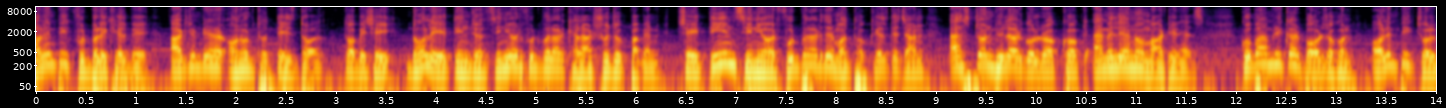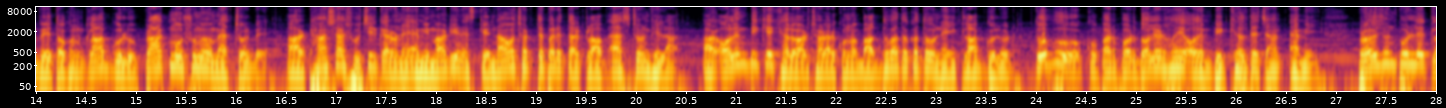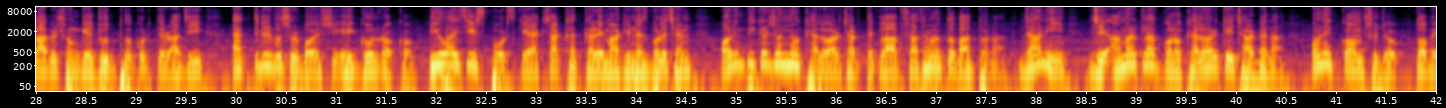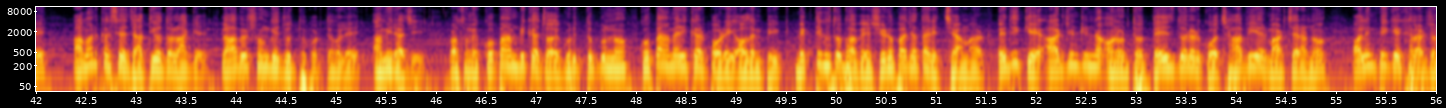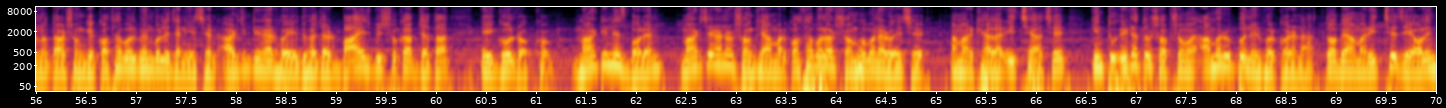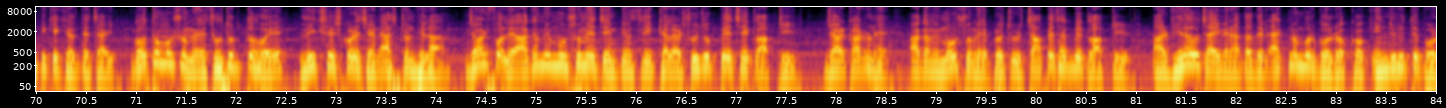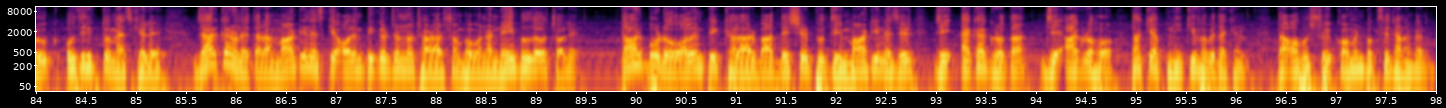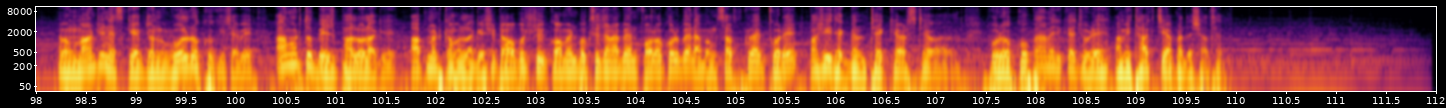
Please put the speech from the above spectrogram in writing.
Olympic ফুটবলে খেলবে আর্জেন্টিনার অনূর্ধ্ব তেইশ দল। তবে সেই দলে তিনজন সিনিয়র ফুটবলার খেলার সুযোগ পাবেন। সেই তিন সিনিয়র ফুটবলারদের মধ্যে খেলতে চান অ্যাস্টন ভিলার গোলরক্ষক অ্যামেলিয়ানো মার্টিনেজ। কোপা আমেরিকার পর যখন অলিম্পিক চলবে, তখন ক্লাবগুলো প্রাক মৌসুমেও ম্যাচ চলবে। আর ঠাঁসা সূচির কারণে অ্যামি মার্টিনেসকে নাও ছাড়তে পারে তার ক্লাব অ্যাস্টন ভিলা। আর অলিম্পিকে খেলোয়াড় ছাড়ার কোনো বাধ্যবাধকতাও নেই ক্লাবগুলোর। তবুও কোপার পর দলের হয়ে অলিম্পিক খেলতে চান অ্যামি। প্রয়োজন পড়লে ক্লাবের সঙ্গে যুদ্ধ করতে রাজি একত্রিশ বছর বয়সী এই গোলরক্ষক। টিওআইসির স্পোর্টসকে এক সাক্ষাৎকারে মার্টিনেস বলেছেন, অলিম্পিকের জন্য খেলোয়াড় ছাড়তে ক্লাব সাধারণত বাধ্য না। জানি যে আমার ক্লাব কোনো খেলোয়াড়কেই ছাড়বে না। অনেক কম সুযোগ, তবে আমার কাছে জাতীয় দল আগে। ক্লাবের সঙ্গে যুদ্ধ করতে হলে আমি রাজি। প্রথমে কোপা আমেরিকা জয় গুরুত্বপূর্ণ, কোপা আমেরিকার পরেই অলিম্পিক। ব্যক্তিগতভাবে শিরোপা জেতার ইচ্ছে আমার। এদিকে আর্জেন্টিনা অনূর্ধ্ব তেইশ দলের কোচ হাভিয়ের মার্চেরানো অলিম্পিকে খেলার জন্য তার সঙ্গে কথা বলবেন বলে জানিয়েছেন আর্জেন্টিনার হয়ে দু বিশ্বকাপ জেতা এই গোলরক্ষক। মার্টিনেস বলেন, মার্চেরানোর সঙ্গে আমার কথা বলার সম্ভাবনা রয়েছে। আমার খেলার ইচ্ছে আছে, কিন্তু এটা তো সবসময় আমার উপর নির্ভর করে না। তবে আমার ইচ্ছে যে অলিম্পিকে খেলতে চাই। গত মৌসুমে চতুর্থ হয়ে লিগ শেষ করেছেন অ্যাস্টন ভিলা যার ফলে আগামী মৌসুমে চ্যাম্পিয়ন্স লিগ খেলার সুযোগ পেয়েছে ক্লাবটি, যার কারণে আগামী মৌসুমে প্রচুর চাপে থাকবে ক্লাবটির। আর ভিলাও চাইবে না তাদের এক নম্বর গোলরক্ষক ইঞ্জুরিতে পড়ুক, অতিরিক্ত ম্যাচ খেলে, যার কারণে তারা মার্টিনেসকে অলিম্পিকের জন্য ছাড়ার সম্ভাবনা নেই বললেও চলে। তারপরও অলিম্পিক খেলার বা দেশের প্রতি মার্টিনেজের যে একাগ্রতা, যে আগ্রহ, তাকে আপনি কীভাবে দেখেন, তা অবশ্যই কমেন্ট বক্সে জানাবেন। এবং মার্টিনেসকে একজন গোলরক্ষক হিসেবে আমার তো বেশ ভালো লাগে। আপনার কেমন লাগে সেটা অবশ্যই কমেন্ট বক্সে জানাবেন ফলো করবেন এবং সাবস্ক্রাইব করে পাশেই থাকবেন টেক কেয়ার স্টেওয়াল পুরো কোপা আমেরিকা জুড়ে আমি থাকছি আপনাদের সাথে।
